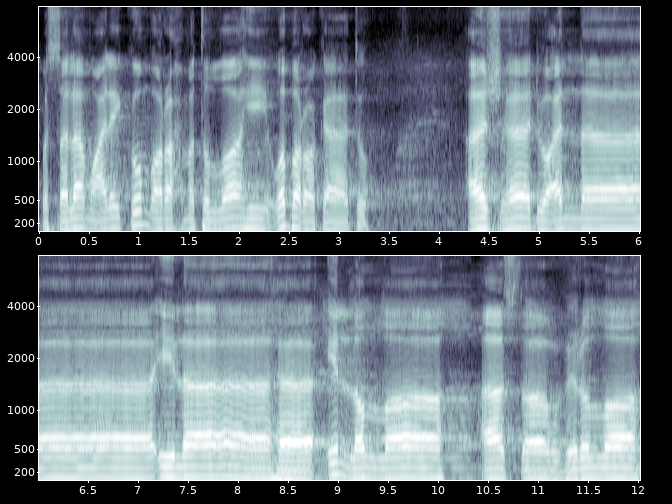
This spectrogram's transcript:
Wassalamualaikum warahmatullahi wabarakatuh. أشهد أن لا إله إلا الله أستغفر الله.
